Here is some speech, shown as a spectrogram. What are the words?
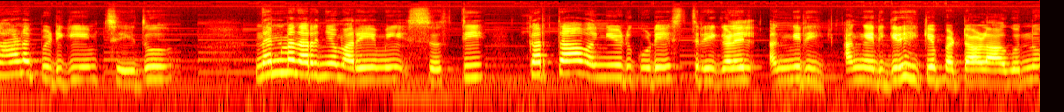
കാണപ്പെടുകയും ചെയ്തു. നന്മ നിറഞ്ഞ മറിയമേ സ്വസ്തി കർത്താവ് അങ്ങയുടെ കൂടെ സ്ത്രീകളിൽ അങ്ങരി അങ്ങ് അനുഗ്രഹിക്കപ്പെട്ടവളാകുന്നു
